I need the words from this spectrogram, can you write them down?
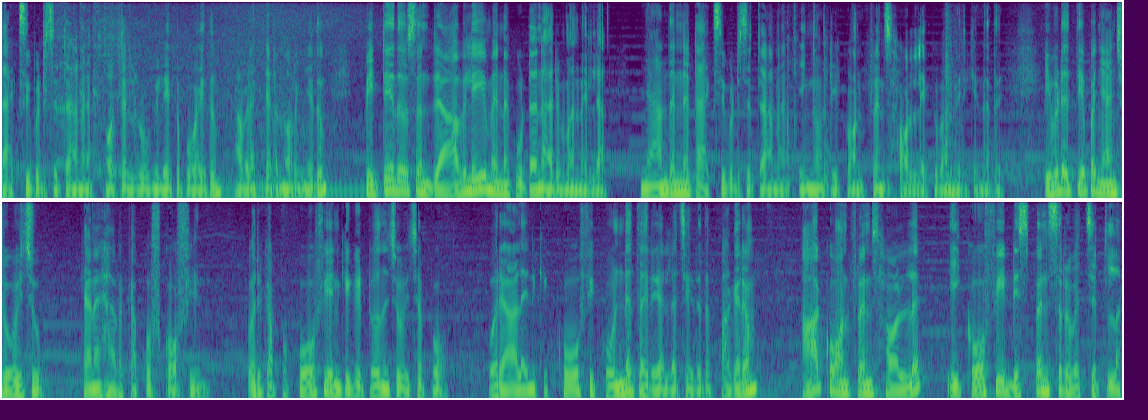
ടാക്സി പിടിച്ചിട്ടാണ് ഹോട്ടൽ റൂമിലേക്ക് പോയതും അവിടെ കിടന്നുറങ്ങിയതും. പിറ്റേ ദിവസം രാവിലെയും എന്നെ കൂട്ടാൻ ആരും വന്നില്ല. ഞാൻ തന്നെ ടാക്സി പിടിച്ചിട്ടാണ് ഇങ്ങോട്ട് ഈ കോൺഫറൻസ് ഹാളിലേക്ക് വന്നിരിക്കുന്നത്. ഇവിടെ എത്തിയപ്പോൾ ഞാൻ ചോദിച്ചു can I have a cup of coffee ഒരു കപ്പ് കോഫി എനിക്ക് കിട്ടുമെന്ന് ചോദിച്ചപ്പോൾ ഒരാൾ എനിക്ക് കോഫി കൊണ്ടു തരികയല്ല ചെയ്തത്. പകരം ആ കോൺഫറൻസ് ഹാളിൽ ഈ കോഫി ഡിസ്പെൻസർ വെച്ചിട്ടുള്ള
